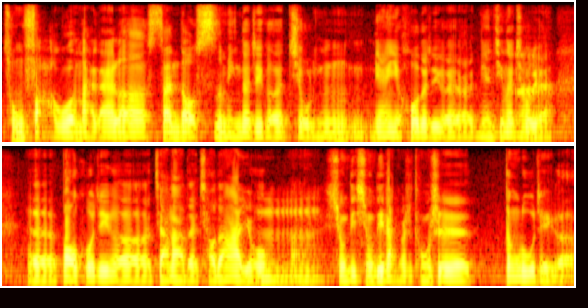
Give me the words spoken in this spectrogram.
从法国买来了三到四名的这个九零年以后的这个年轻的球员，呃，包括这个加纳的乔丹阿尤、嗯啊，兄弟兄弟两个是同时登陆这个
